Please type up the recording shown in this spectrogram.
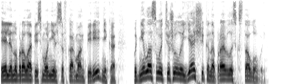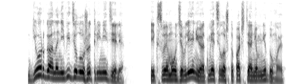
Эллен убрала письмо Нильса в карман передника, подняла свой тяжелый ящик и направилась к столовой. Георга она не видела уже три недели и, к своему удивлению, отметила, что почти о нем не думает.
